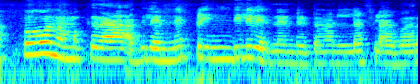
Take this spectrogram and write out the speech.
അപ്പോൾ നമുക്ക് അതിൽ തന്നെ പ്രിന്റിൽ വരുന്നുണ്ട് കേട്ടോ. നല്ല ഫ്ലവർ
